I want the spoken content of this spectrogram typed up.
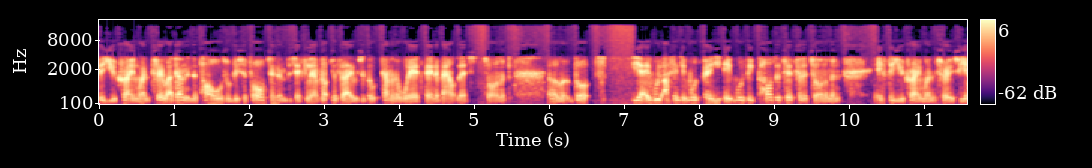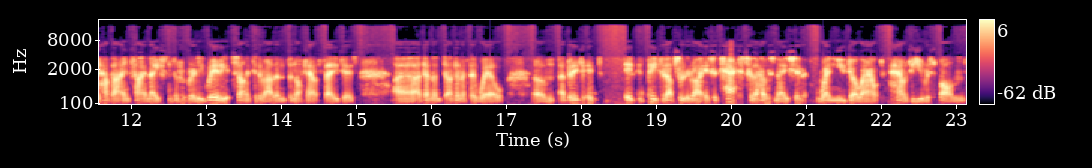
the Ukraine went through. I don't think the Poles would be supporting them particularly. I've got to say, which is the, kind of the weird thing about this tournament, um, but yeah, it would, I think it would be it would be positive for the tournament if the Ukraine went through. So you have that entire nation sort of really really excited about the, the knockout stages. Uh, I don't know I don't know if they will, um, but it, it, it, Peter's absolutely right. It's a test for the host nation. When you go out, how do you respond?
